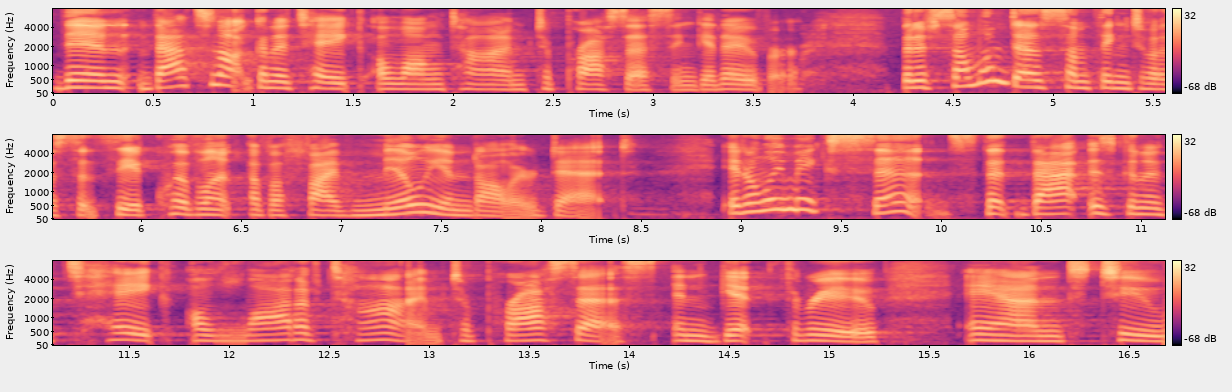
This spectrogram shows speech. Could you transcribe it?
then that's not going to take a long time to process and get over. But if someone does something to us that's the equivalent of a $5 million debt, it only makes sense that that is going to take a lot of time to process and get through and to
